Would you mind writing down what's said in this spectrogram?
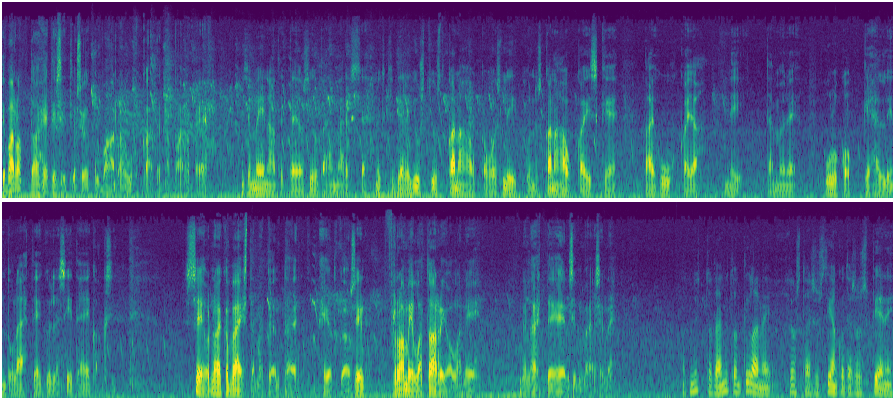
Ja varoittaa heti sitten, jos joku vaara uhkaa tätä parvea. Niin sä meinaat, että jos iltahämärissä nytkin vielä just just kanahaukka voisi liikkua, jos kanahaukka iskee tai huuhkaja, niin tämmöinen ulkokehän lintu lähtee kyllä siitä ekaksi. Se on aika väistämätöntä. Ne, jotka on siinä framilla tarjolla, niin ne lähtee ensimmäisenä. Mutta nyt, tota, nyt on tilanne jostain syystä, ihan kun tässä olisi pieni,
